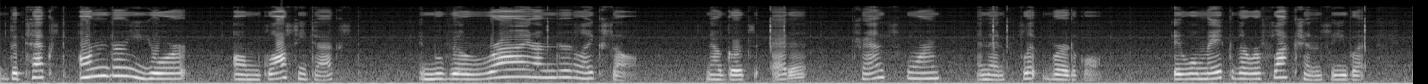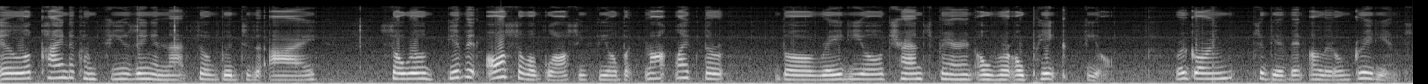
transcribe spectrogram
the text under your um, glossy text and move it right under like so. Now go to edit, transform, and then flip vertical. It will make the reflection, see, but it looked kind of confusing and not so good to the eye. So we'll give it also a glossy feel, but not like the, the radial transparent over opaque feel. We're going to give it a little gradient.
